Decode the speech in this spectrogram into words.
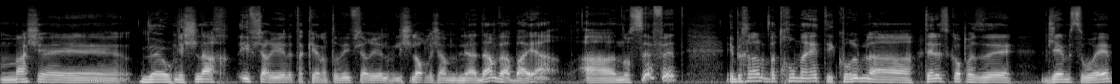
מה. שנשלח אי אפשר יהיה לתקן אותו ואי אפשר יהיה לשלוח לשם בני אדם והבעיה הנוספת היא בכלל בתחום האתי קוראים לטלסקופ הזה ג'יימס ווב.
